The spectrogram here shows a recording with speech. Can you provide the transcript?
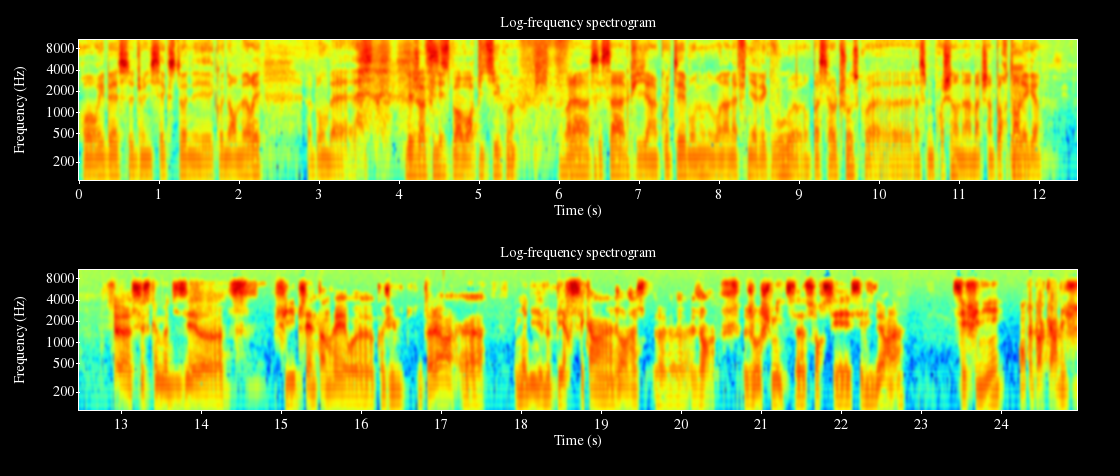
Rory Bess, Johnny Sexton et Connor Murray. Bon, ben. Les gens finissent par avoir pitié, quoi. Voilà, c'est ça. Et puis, il y a un côté, bon, nous, on en a fini avec vous, on passe à autre chose, quoi. La semaine prochaine, on a un match important, mm. les gars. C'est ce que me disait euh, Philippe Saint-André euh, que j'ai vu tout à l'heure. Euh, Il m'a dit le pire, c'est quand Georges, euh, Georges, Joe Schmidt sort ses, ses leaders là, c'est fini, on prépare Cardiff.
